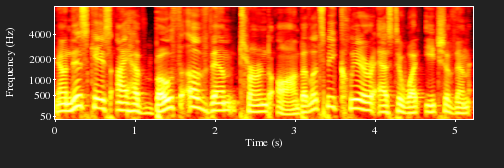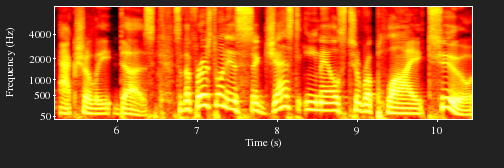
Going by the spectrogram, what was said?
Now, in this case, I have both of them turned on, but let's be clear as to what each of them actually does. So the first one is suggest emails to reply to,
